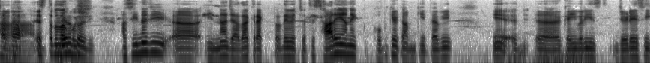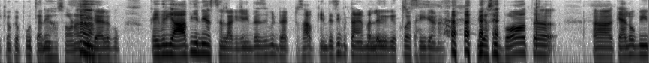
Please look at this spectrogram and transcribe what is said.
ਸਾਡਾ ਇਸ ਤਰ੍ਹਾਂ ਦਾ ਕੁਝ ਜੀ। ਅਸੀਂ ਨਾ ਜੀ ਇੰਨਾ ਜ਼ਿਆਦਾ ਕਰੈਕਟਰ ਦੇ ਵਿੱਚ ਉੱਥੇ ਸਾਰਿਆਂ ਨੇ ਖੁੱਬ ਕੇ ਕੰਮ ਕੀਤਾ ਵੀ ਕਈ ਵਾਰੀ ਜਿਹੜੇ ਸੀ ਕਿਉਂਕਿ ਭੂਤਾਂ ਨੇ ਹਸਾਉਣਾ। ਸੀ ਡਾਇਲੌਗ ਕਈ ਵਾਰੀ ਆਪ ਹੀ ਇਹਨੇ ਹੱਸਣ ਲੱਗ ਜਾਂਦਾ ਸੀ ਵੀ ਡਾਇਰੈਕਟਰ ਸਾਹਿਬ ਕਹਿੰਦੇ ਸੀ ਵੀ ਟਾਈਮ ਵੱਲੇ ਵੀ ਵੇਖੋ ਹੱਸੀ ਜਾਣਾ। ਵੀ ਅਸੀਂ ਬਹੁਤ ਕਹਿ ਲਓ ਵੀ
